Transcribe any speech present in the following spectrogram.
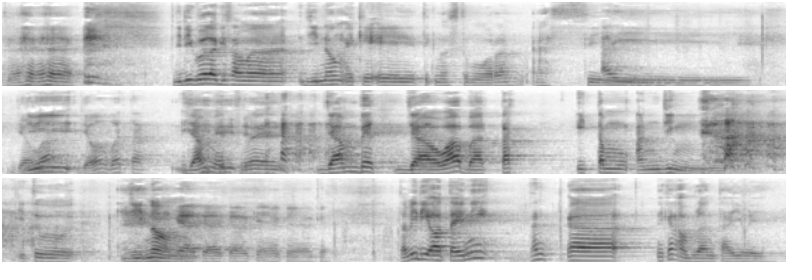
Jadi gue lagi sama Jinong aka Tiknos Tumorang Asik. Jawa, Jadi- Jawa Batak. Jamet sebenarnya. Jambet Jawa Batak hitam anjing. Nah, itu Jinong. Oke oke oke oke oke oke. Tapi di OT ini kan eh, ini kan obrolan Thailand.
